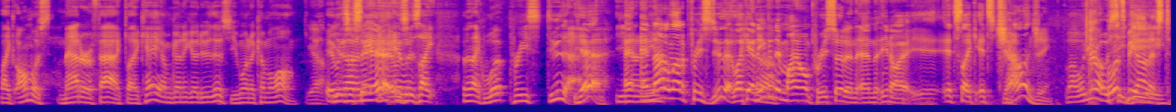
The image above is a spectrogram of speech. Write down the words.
like almost matter of fact, like, hey, I'm gonna go do this. You want to come along? Yeah. It You was know just what I mean? yeah, it, it was, was- like, I mean, like, what priests do that? Yeah, you know and, what I and mean? not a lot of priests do that. Like, and No. even in my own priesthood, and and you know, I, it's like it's challenging. Well, well, you're OCD. Well, let's be honest.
